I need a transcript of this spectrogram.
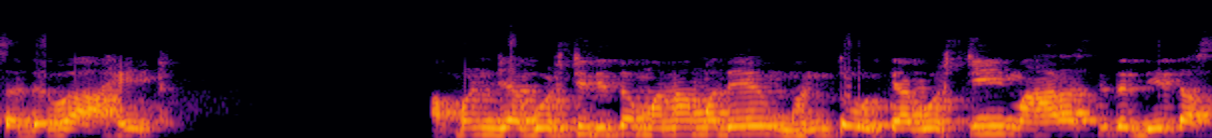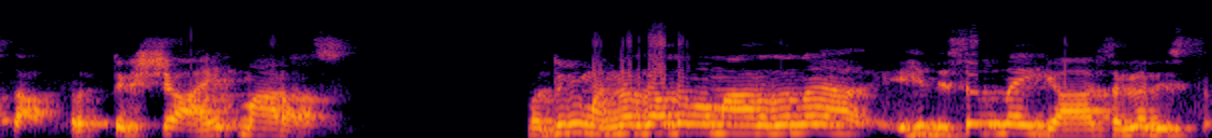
सदैव आहेत. आपण ज्या गोष्टी तिथं मनामध्ये म्हणतो त्या गोष्टी महाराज तिथे देत असता प्रत्यक्ष आहेत महाराज. मग तुम्ही म्हणणार दादा मग महाराजांना हे दिसत नाही का? सगळं दिसतं.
